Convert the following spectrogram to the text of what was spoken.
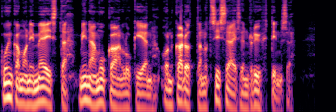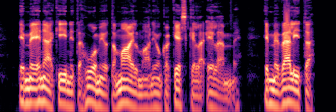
Kuinka moni meistä, minä mukaan lukien, on kadottanut sisäisen ryhtinsä? Emme enää kiinnitä huomiota maailmaan, jonka keskellä elämme. Emme välitä,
